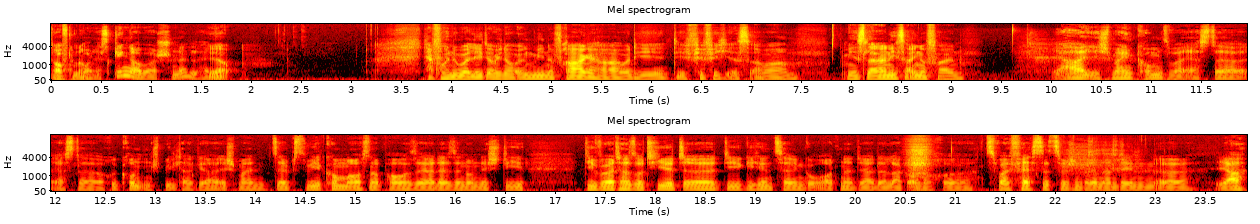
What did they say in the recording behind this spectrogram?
Boah, aufgenommen. das ging aber schnell, hey. Ja. Ich habe vorhin überlegt, ob ich noch irgendwie eine Frage habe, die, die pfiffig ist, aber mir ist leider nichts eingefallen. Ja, ich meine, komm, es war erster, erster Rückrundenspieltag, ja. Ich meine, selbst wir kommen aus einer Pause, ja, da sind noch nicht die, die Wörter sortiert, äh, die Gehirnzellen geordnet, ja. Da lag auch noch äh, zwei Feste zwischendrin, an denen, äh, ja,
